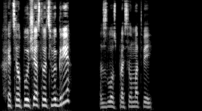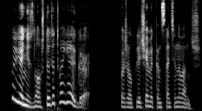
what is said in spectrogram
«Хотел поучаствовать в игре?» — зло спросил Матвей. «Ну, я не знал, что это твоя игра», — пожал плечами Константин Иванович.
